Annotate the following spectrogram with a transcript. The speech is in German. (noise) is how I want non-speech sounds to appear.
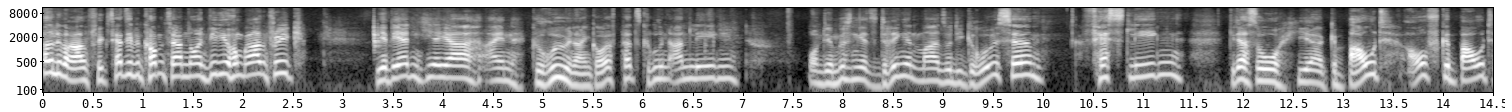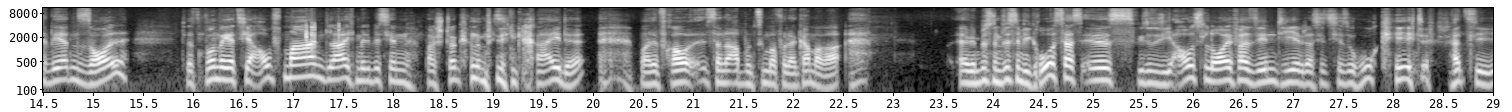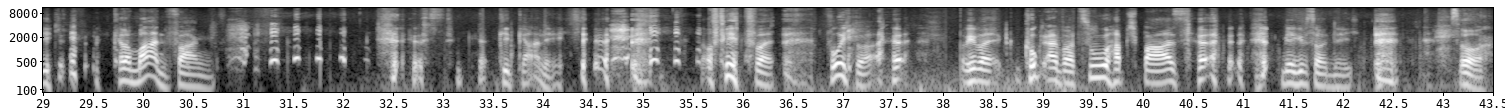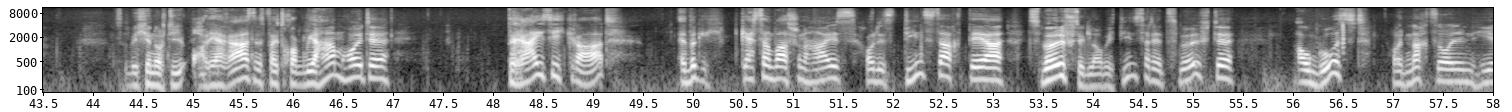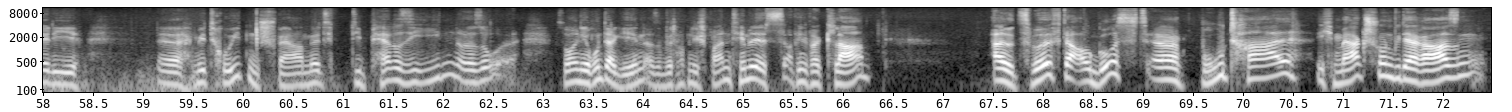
Hallo liebe Rasenfreaks, herzlich willkommen zu einem neuen Video vom Rasenfreak. Wir werden hier ja ein Grün, ein Golfplatzgrün anlegen und wir müssen jetzt dringend mal so die Größe festlegen, wie das so hier gebaut, aufgebaut werden soll. Das wollen wir jetzt hier aufmalen, gleich mit ein bisschen ein paar Stöckern und ein bisschen Kreide. Meine Frau ist dann ab und zu mal vor der Kamera. Äh, wir müssen wissen, wie groß das ist, wie so die Ausläufer sind hier, wie das jetzt hier so hoch geht. (laughs) Schatzi, (laughs) kann doch mal anfangen. (laughs) Das geht gar nicht. Auf jeden Fall. Furchtbar. Auf jeden Fall, guckt einfach zu, habt Spaß. Mehr gibt es heute nicht. So, jetzt habe ich hier noch die. Oh, der Rasen ist bei trocken. Wir haben heute 30 Grad. Äh, wirklich, gestern war es schon heiß. Heute ist Dienstag, der 12. glaube ich. Dienstag, der 12. August. Heute Nacht sollen hier die äh, Metroidenschwärme, die Perseiden oder so, sollen hier runtergehen. Also wird hoffentlich spannend. Himmel ist auf jeden Fall klar. Also 12. August, äh, brutal. Ich merke schon, wie der Rasen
